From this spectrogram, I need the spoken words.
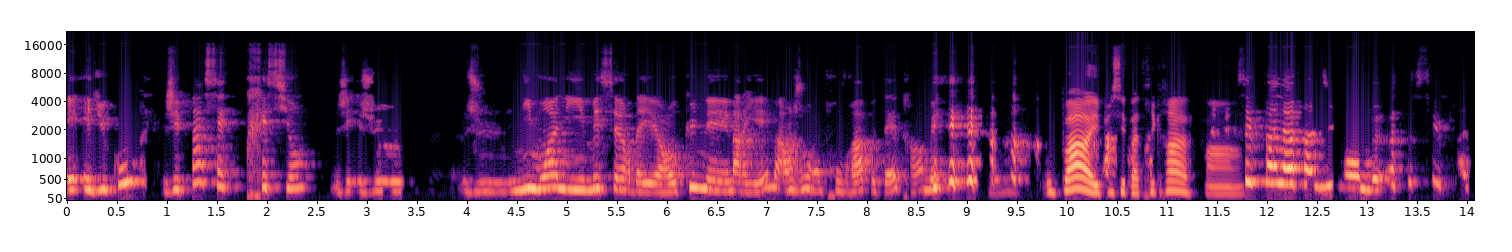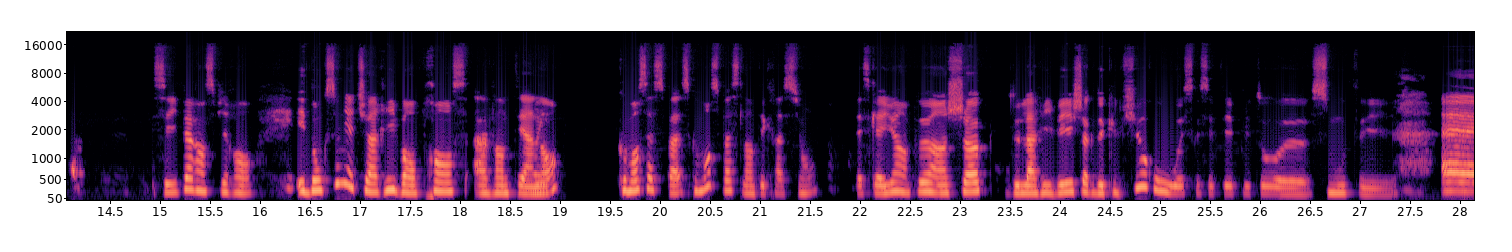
Et, et du coup, j'ai pas cette pression. Je, je, ni moi ni mes sœurs d'ailleurs, aucune n'est mariée. Bah, un jour on trouvera peut-être, hein, mais ou pas. Et puis c'est pas très grave. C'est pas la fin du monde. C'est hyper inspirant. Et donc, Sonia, tu arrives en France à 21 ans. Comment ça se passe? Comment se passe l'intégration? Est-ce qu'il y a eu un peu un choc de l'arrivée, choc de culture, ou est-ce que c'était plutôt euh, smooth et... Euh,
